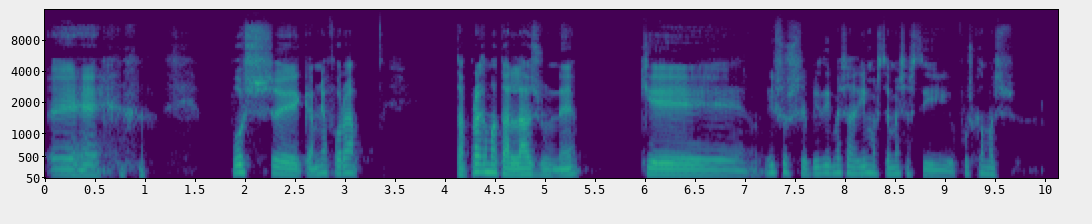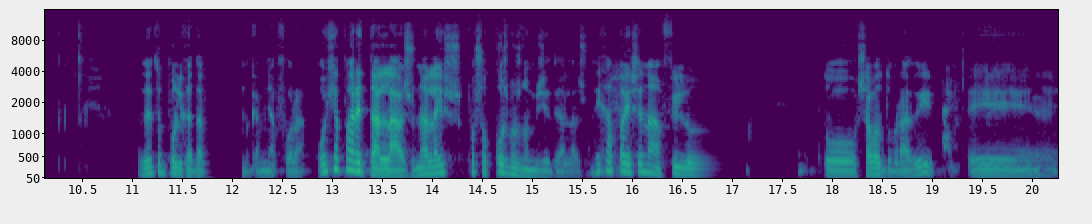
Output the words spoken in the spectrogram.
ε, πώς ε, καμιά φορά τα πράγματα αλλάζουν και ίσως επειδή μέσα, είμαστε μέσα στη φούσκα μας δεν το πολύ καταλαβαίνουμε καμιά φορά. Όχι απαραίτητα αλλάζουν, αλλά ίσως πώς ο κόσμος νομίζει ότι αλλάζουν. Είχα πάει σε ένα φίλο το Σάββατο το βράδυ ε,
